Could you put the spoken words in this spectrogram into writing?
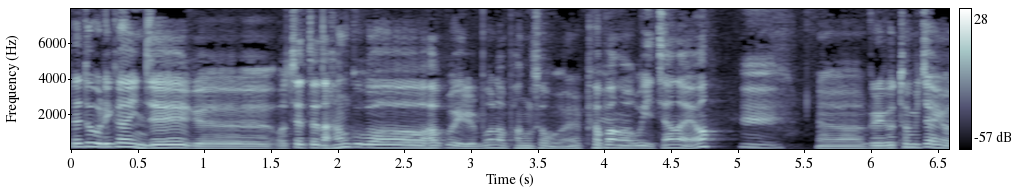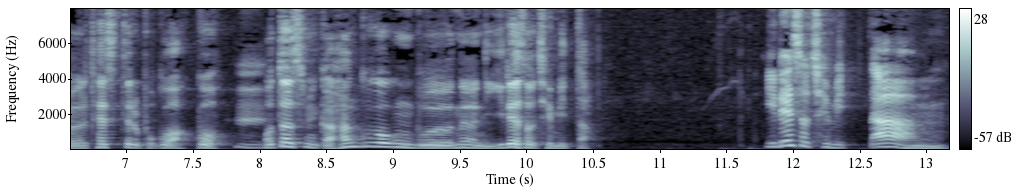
그래도 우리가 이제 그 어쨌든 한국어하고 일본어 방송을 표방하고 있잖아 요. 음. 어, 그리고 토미짱이 오늘 테스트를 보고 왔고 음. 어떻습니까? 한국어 공부는 이래서 재밌다. 이래서 재밌다. 음.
